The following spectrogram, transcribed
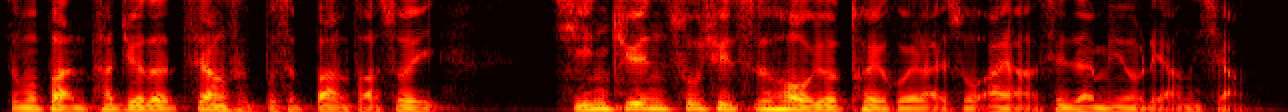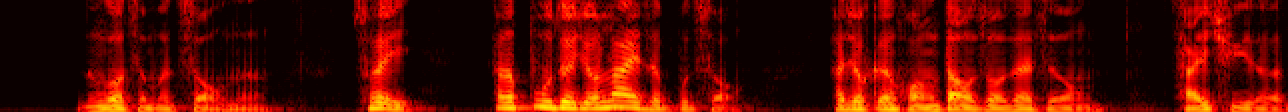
怎么办？他觉得这样子不是办法，所以行军出去之后又退回来说：“哎呀，现在没有粮饷，能够怎么走呢？”所以他的部队就赖着不走，他就跟黄道周在这种。采取了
